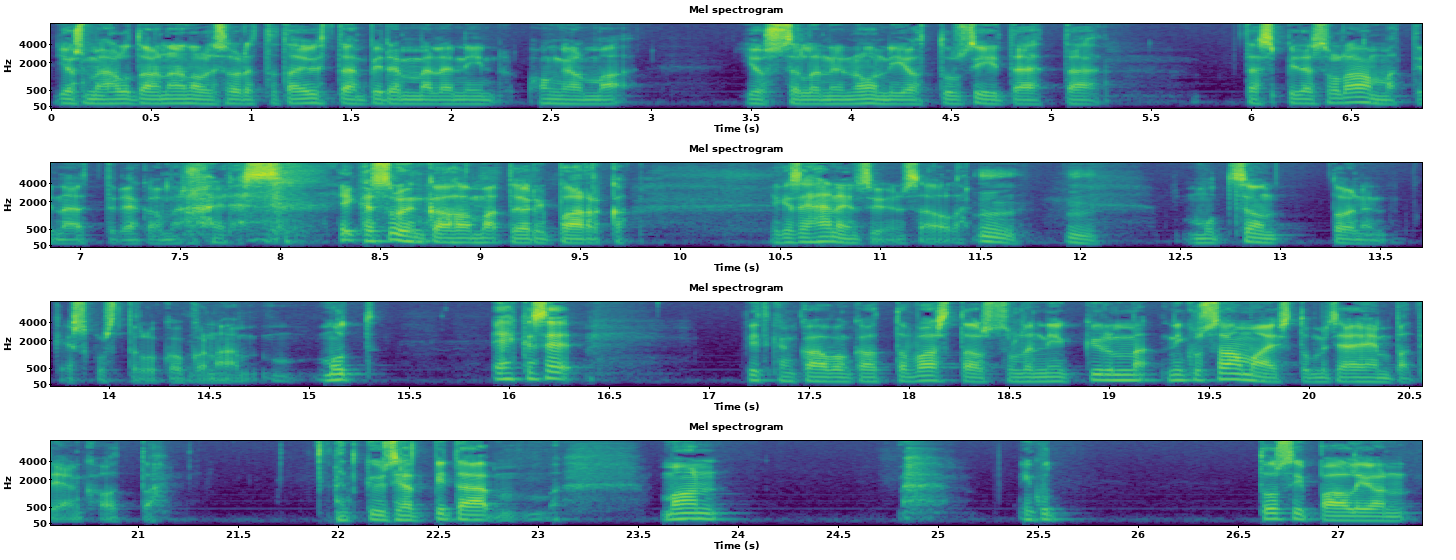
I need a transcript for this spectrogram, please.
Jos me halutaan analysoida tätä yhtään pidemmälle, niin ongelma – jos sellainen on, niin johtuu siitä, että tässä pitäisi olla ammattinäyttelijä kamera edessä, eikä suinkaan amatööriparka, eikä se hänen syynsä ole. Mm, mm. Mutta se on toinen keskustelu kokonaan. Mutta ehkä se pitkän kaavan kautta vastaus sulle, niin kyllä mä, niin kuin samaistumisen ja empatian kautta. Että kyllä sieltä pitää, mä oon niin kuin tosi paljon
